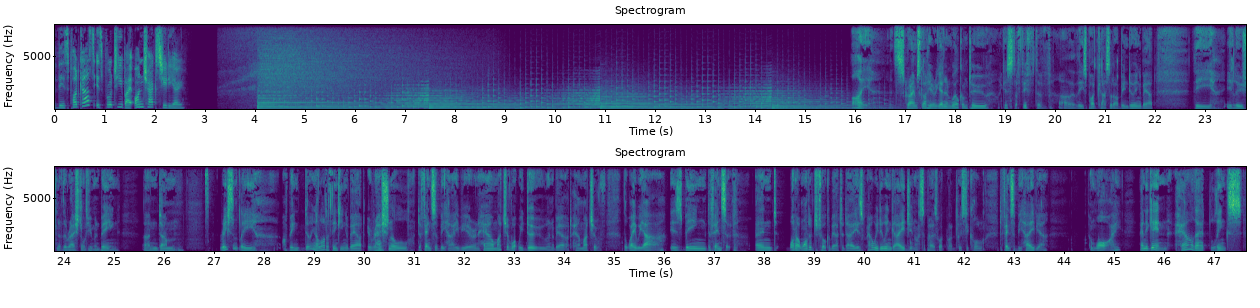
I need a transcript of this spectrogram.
This podcast is brought to you by On Track Studio. Hi, it's Graham Scott here again, and welcome to, I guess, the fifth of uh, these podcasts that I've been doing about the illusion of the rational human being. And um, recently, I've been doing a lot of thinking about irrational defensive behaviour and how much of what we do and about how much of the way we are is being defensive. And what I wanted to talk about today is how we do engage in, I suppose, what I'd loosely call defensive behaviour and why. And again, how that links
